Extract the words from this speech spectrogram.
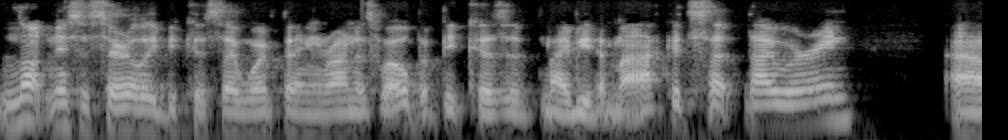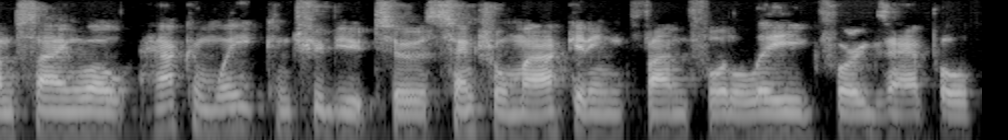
not necessarily because they weren't being run as well, but because of maybe the markets that they were in, um, saying, well, how can we contribute to a central marketing fund for the league, for example?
